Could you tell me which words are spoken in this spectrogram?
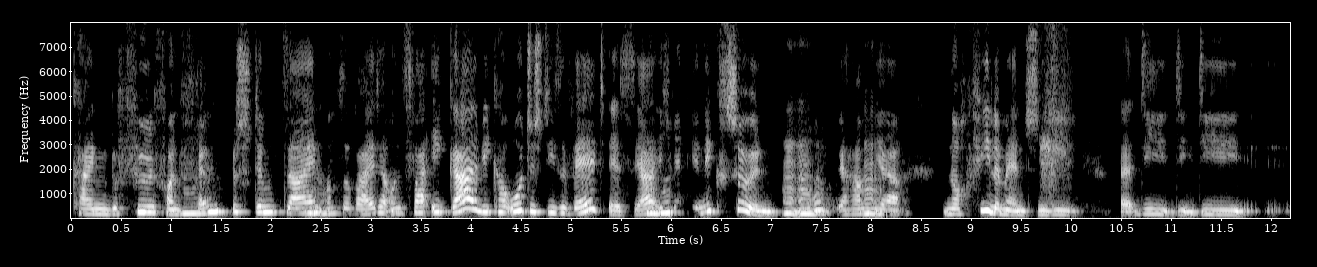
kein Gefühl von mhm. Fremdbestimmtsein mhm. und so weiter. Und zwar egal, wie chaotisch diese Welt ist, ja. Ich mhm. will hier nichts schön. Ne? Wir haben ja noch viele Menschen, die äh, die, die, die,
